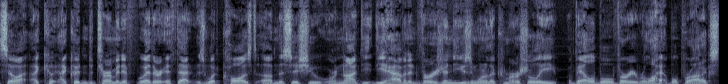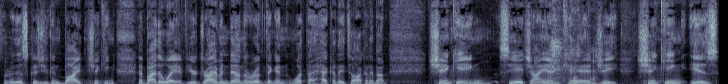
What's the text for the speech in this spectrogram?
So I, I, could, I couldn't determine if whether if that was what caused um, this issue or not. Do, do you have an aversion to using one of the commercially available, very reliable products for this? Because you can buy chinking. And by the way, if you're driving down the road thinking, "What the heck are they talking about?" Chinking, C H I N K N G. Chinking is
